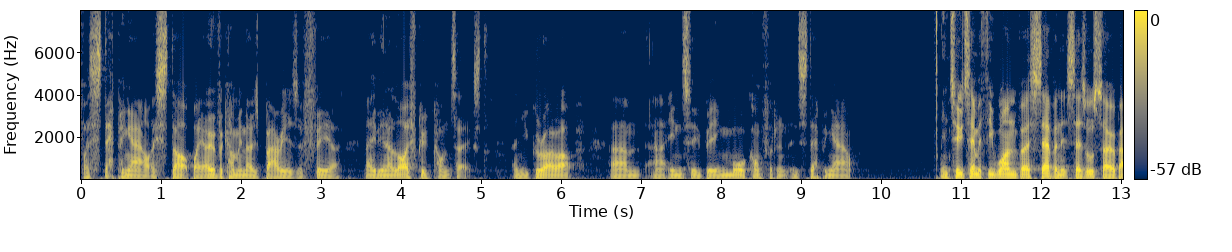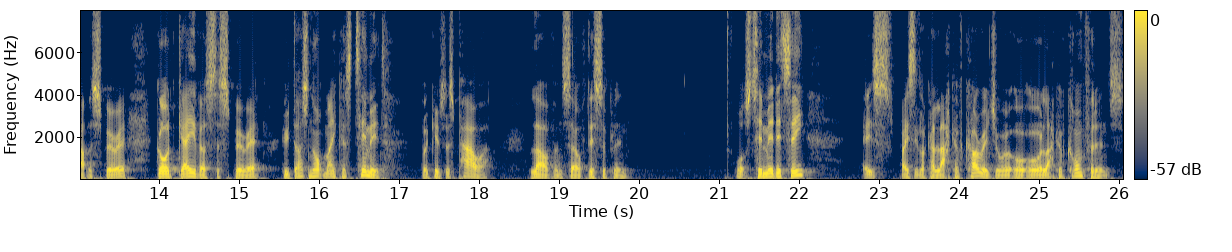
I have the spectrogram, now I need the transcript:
by stepping out. They start by overcoming those barriers of fear, maybe in a life group context, and you grow up um, uh, into being more confident in stepping out. In 2 Timothy 1, verse 7, it says also about the Spirit God gave us the Spirit who does not make us timid, but gives us power, love, and self discipline. What's timidity? It's basically like a lack of courage or, or, or, a lack of confidence.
